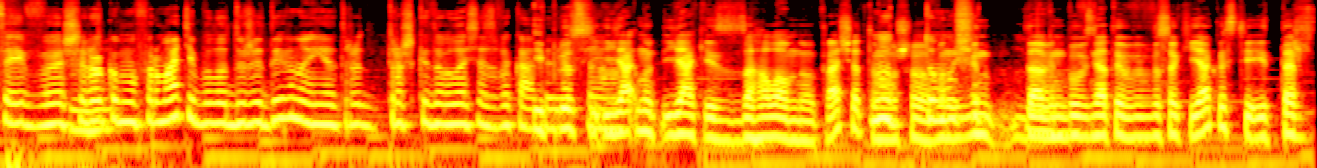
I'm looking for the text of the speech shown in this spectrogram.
цей, в широкому форматі було дуже дивно, і я тро- трошки довелося звикати. І до плюс цього. я, ну, якість загалом ну, краща, тому Ну, що, тому він, що- він, да, він був знятий в високій якості, і теж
